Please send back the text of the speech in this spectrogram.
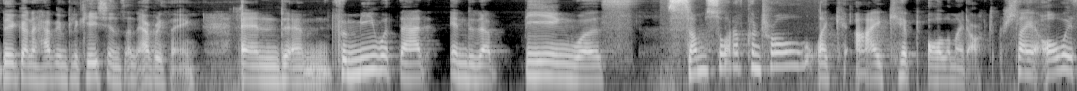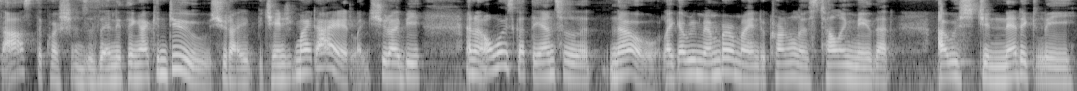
they're going to have implications on everything. And um, for me, what that ended up being was some sort of control. Like I kept all of my doctors. I always asked the questions, is there anything I can do? Should I be changing my diet? Like, should I be? And I always got the answer that no. Like I remember my endocrinologist telling me that I was genetically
